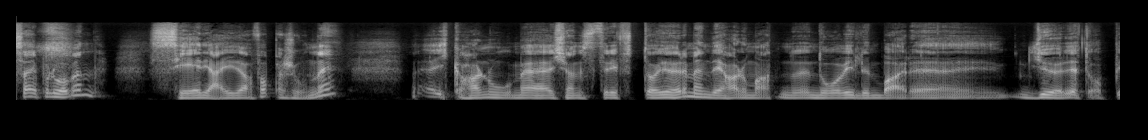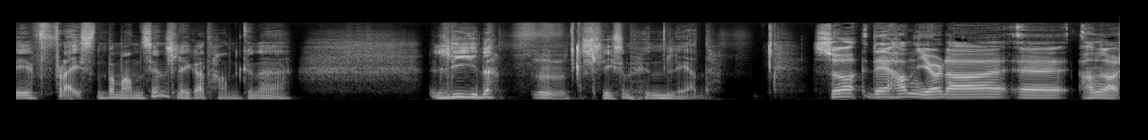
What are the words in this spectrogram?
seg på låven, ser jeg iallfall personlig, ikke har noe med kjønnsdrift å gjøre, men det har noe med at nå ville hun bare gjøre dette opp i fleisen på mannen sin, slik at han kunne lide, slik som hun led. Så det han gjør da eh, han lar,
